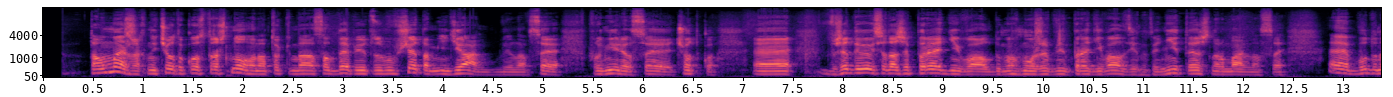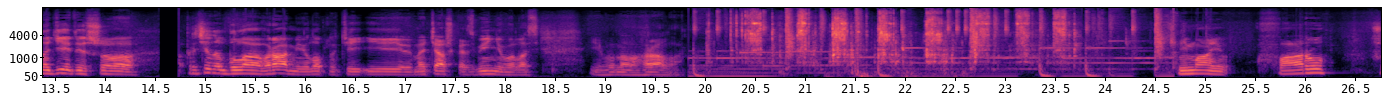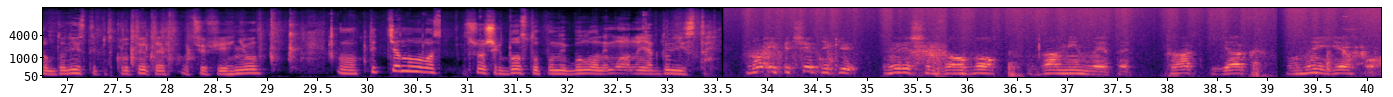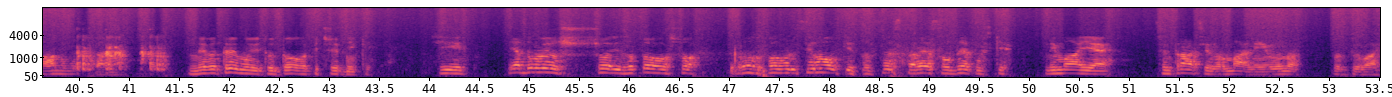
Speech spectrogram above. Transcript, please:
Там в межах нічого такого страшного, на, на салдепі взагалі там ідеально, блін, а все проміряв, все чітко. Е, вже дивився навіть передній вал, думав, може, блін, передній вал зігнути. Ні, теж нормально все. Е, буду надіятися, що причина була в рамі лопнутій і натяжка змінювалась, і воно грало. Знімаю фару, щоб долізти, підкрутити оцю фігню. О, підтягнулось. Що ж як доступу не було, не можна як долізти. Ну і підшипники вирішив заодно замінити, так як вони є в поганому стані. Не витримують тут довго підшипники. Ці, я думаю, що із-за того, що розбалансіровки, то все старе солдеповське немає центрації нормальної і воно розбиває.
